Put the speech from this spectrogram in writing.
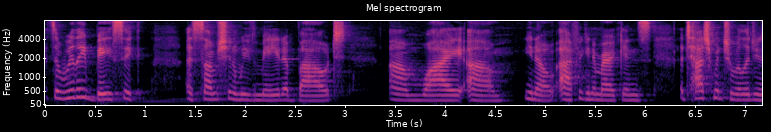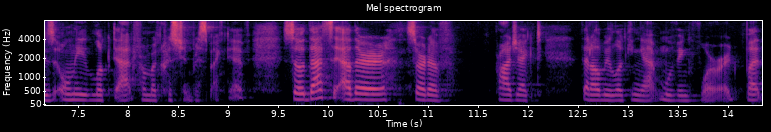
it's a really basic assumption we've made about um, why um, you know African Americans attachment to religion is only looked at from a Christian perspective. So that's the other sort of project that I'll be looking at moving forward. But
